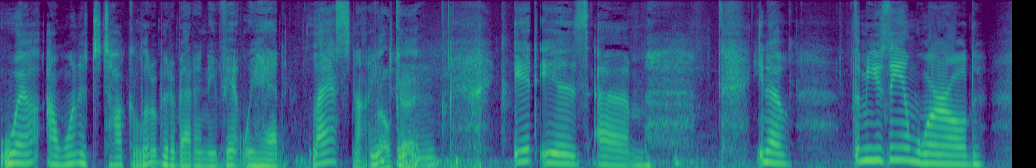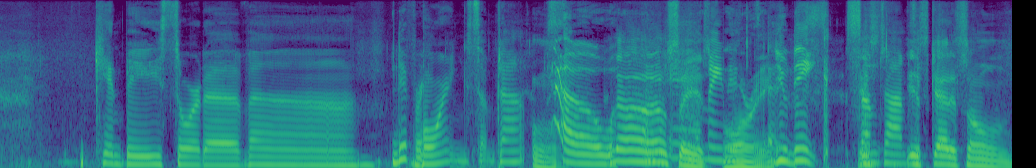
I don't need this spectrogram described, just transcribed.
Well, I wanted to talk a little bit about an event we had last night. Okay. Mm-hmm. It is, um, you know, the museum world can be sort of uh, different, boring sometimes. Mm. No, no, don't say yeah, it's I mean, boring. It's, unique. Sometimes it's, it's got its own,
